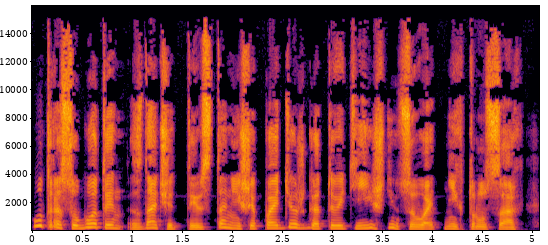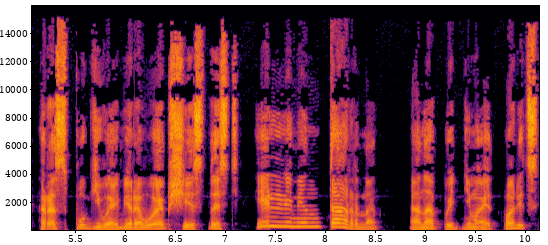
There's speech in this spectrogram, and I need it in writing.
Утро субботы, значит, ты встанешь и пойдешь готовить яичницу в одних трусах, распугивая мировую общественность. Элементарно!» Она поднимает палец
